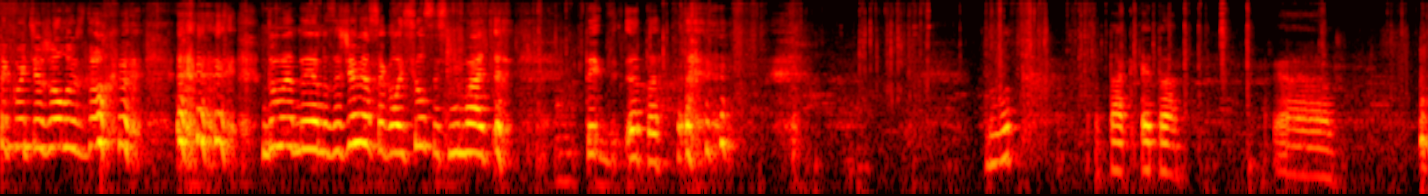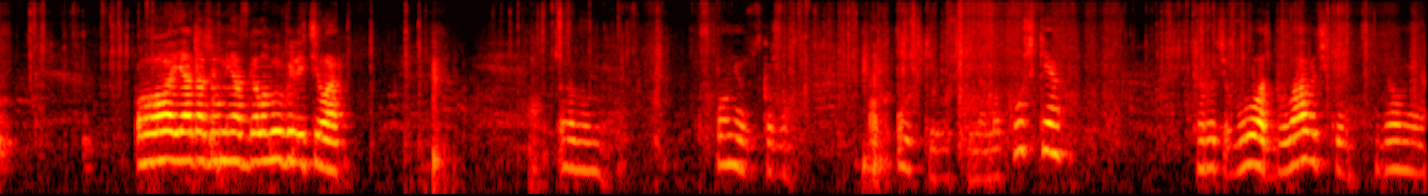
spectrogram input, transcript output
Такой тяжелый вздох. Думаю, наверное, зачем я согласился снимать? Ты это. Ну вот так, это. э, О, я даже у меня с головы вылетела. Вспомню, скажу. Так, ушки, ушки на макушке. Короче, вот, булавочки. Где у меня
